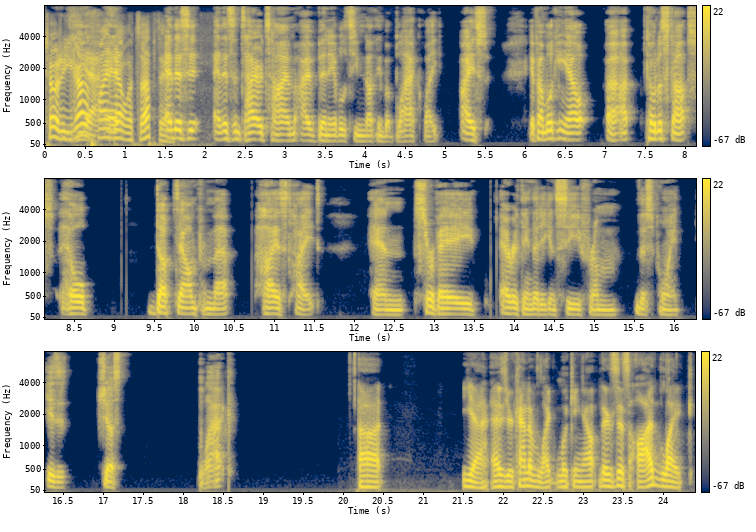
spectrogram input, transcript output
Toto, you gotta Yeah, find and- out what's up there. And this and this entire time, I've been able to see nothing but black. Like ice. If I'm looking out, uh, Toto stops. He'll duck down from that highest height and survey everything that he can see from this point. Is it just black? Uh, yeah, as you're kind of like looking out, there's this odd like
